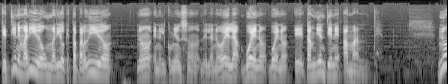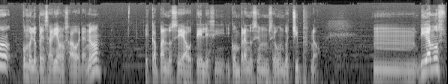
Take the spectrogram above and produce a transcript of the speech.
que tiene marido, un marido que está perdido, ¿no? En el comienzo de la novela, bueno, bueno, eh, también tiene amante. No como lo pensaríamos ahora, ¿no? Escapándose a hoteles y comprándose un segundo chip, no. Mm, digamos,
